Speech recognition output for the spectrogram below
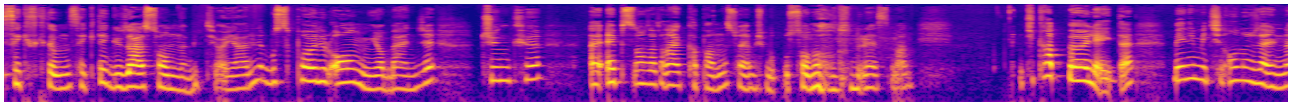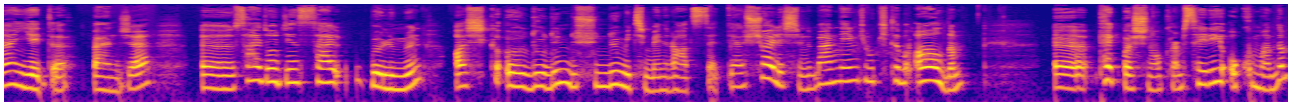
8 e, kitabının 8'de güzel sonla bitiyor yani. Bu spoiler olmuyor bence. Çünkü e, zaten ayak kapanını söylemiş mutlu son olduğunu resmen. Kitap böyleydi. Benim için 10 üzerinden 7 bence. Ee, sadece o cinsel bölümün aşkı öldürdüğünü düşündüğüm için beni rahatsız etti. Yani şöyle şimdi ben diyelim ki bu kitabı aldım. E, tek başına okuyorum. Seriyi okumadım.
